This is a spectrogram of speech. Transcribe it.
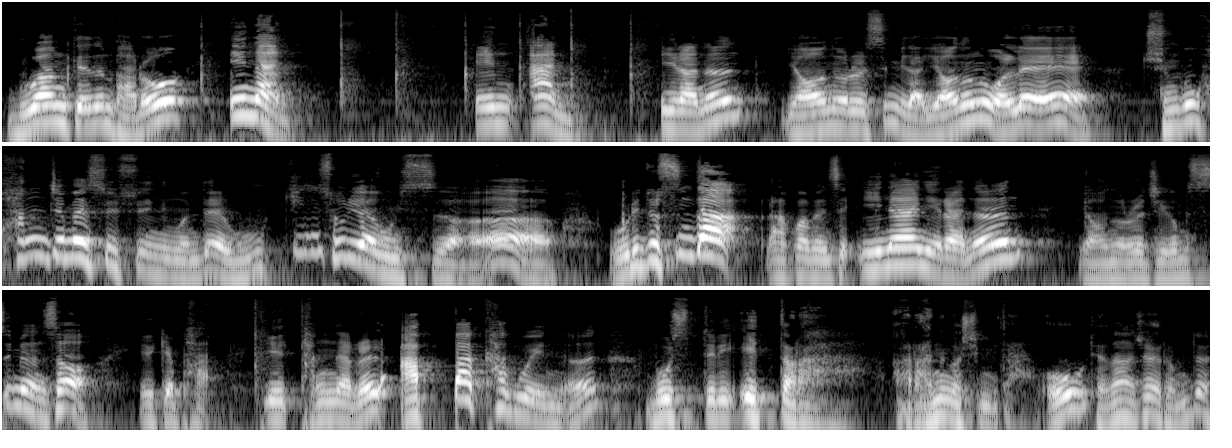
무왕 때는 바로 인안, 인안이라는 연호를 씁니다. 연호는 원래 중국 황제만 쓸 수 있는 건데 웃긴 소리 하고 있어. 우리도 쓴다! 라고 하면서 인안이라는 연호를 지금 쓰면서 이렇게 바, 이 당나라를 압박하고 있는 모습들이 있더라. 라는 것입니다. 오, 대단하죠, 여러분들?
